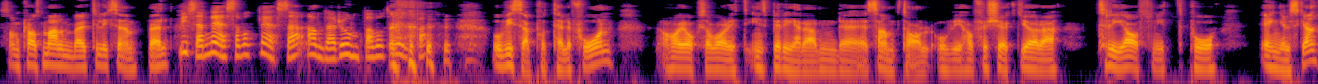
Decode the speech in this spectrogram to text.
som Claes Malmberg till exempel. Vissa näsa mot näsa, andra rumpa mot rumpa. och vissa på telefon har ju också varit inspirerande samtal och vi har försökt göra tre avsnitt på engelska.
